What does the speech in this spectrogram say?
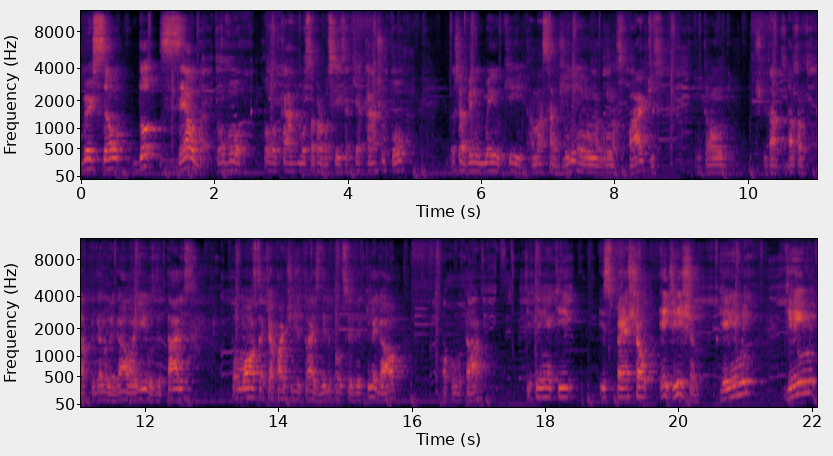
versão do Zelda. Então vou colocar, mostrar para vocês aqui a caixa um pouco já veio meio que amassadinha em algumas partes, então acho que dá, dá pra tá pegando legal aí os detalhes. Então mostra aqui a parte de trás dele para você ver que legal, ó como tá. E tem aqui Special Edition, Game, Game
